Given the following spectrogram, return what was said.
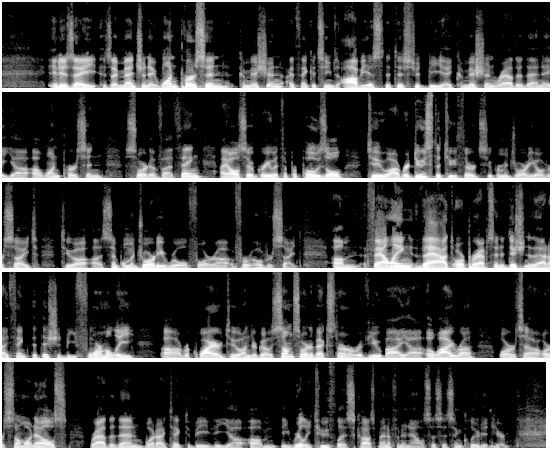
It is a, as I mentioned, a one-person commission. I think it seems obvious that this should be a commission rather than a, uh, a one-person sort of uh, thing. I also agree with the proposal to uh, reduce the two-thirds supermajority oversight to a, a, simple majority rule for, uh, for oversight. Um, failing that, or perhaps in addition to that, I think that this should be formally uh, required to undergo some sort of external review by uh, OIRA or, or someone else rather than what I take to be the, uh, um, the really toothless cost-benefit analysis that's included here.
